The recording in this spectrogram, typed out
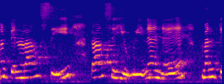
มันเป็นร่างสีร่างสี UV เนี่เนี่ยมันเต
